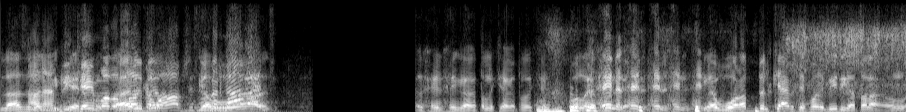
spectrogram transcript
لازم أنا ام بي كي. البرنامج الحين الحين قاعد اطلع لك اياه قاعد اطلع لك اياه والله الحين لك الحين الحين الحين إياه. ورب الكعبة تليفوني بيدي قاعد طلع والله.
